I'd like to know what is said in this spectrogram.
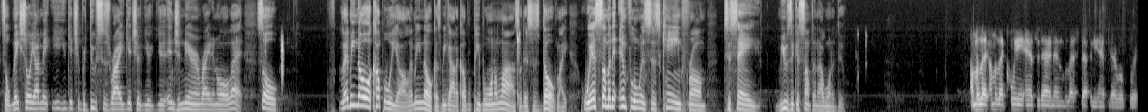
So make sure y'all make you, you get your producers right, get your, your your engineering right, and all that. So let me know a couple of y'all. Let me know because we got a couple people on the line. So this is dope. Like where some of the influences came from to say music is something I want to do. I'm gonna let I'm gonna let Queen answer that, and then I'm gonna let Stephanie answer that real quick.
